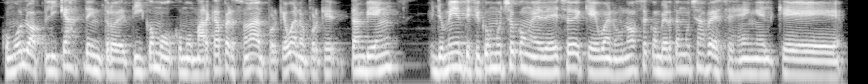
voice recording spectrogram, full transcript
¿Cómo lo aplicas dentro de ti como, como marca personal? Porque bueno, porque también yo me identifico mucho con el hecho de que, bueno, uno se convierte muchas veces en el que,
